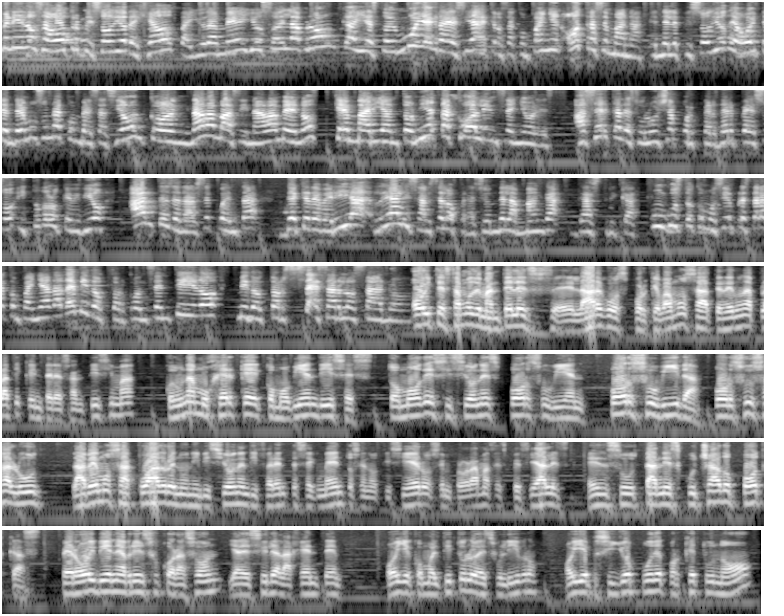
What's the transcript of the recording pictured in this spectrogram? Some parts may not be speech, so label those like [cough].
Bienvenidos a otro episodio de Help, ayúdame, yo soy La Bronca y estoy muy agradecida de que nos acompañen otra semana. En el episodio de hoy tendremos una conversación con nada más y nada menos que María Antonieta Collins, señores acerca de su lucha por perder peso y todo lo que vivió antes de darse cuenta de que debería realizarse la operación de la manga gástrica. Un gusto como siempre estar acompañada de mi doctor consentido, mi doctor César Lozano. Hoy te estamos de manteles eh, largos porque vamos a tener una plática interesantísima con una mujer que, como bien dices, tomó decisiones por su bien, por su vida, por su salud, la vemos a cuadro en Univisión en diferentes segmentos, en noticieros, en programas especiales, en su tan escuchado podcast. Pero hoy viene a abrir su corazón y a decirle a la gente, oye, como el título de su libro, oye, pues si yo pude, ¿por qué tú no?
